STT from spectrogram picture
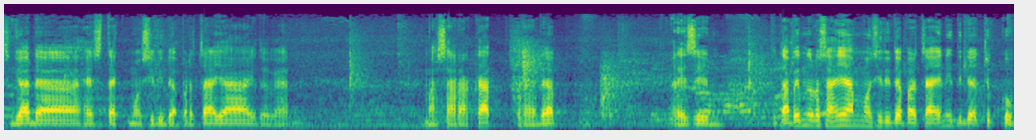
Sehingga ada hashtag mosi tidak percaya itu kan. Masyarakat terhadap rezim. Tetapi menurut saya mosi tidak percaya ini tidak cukup.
